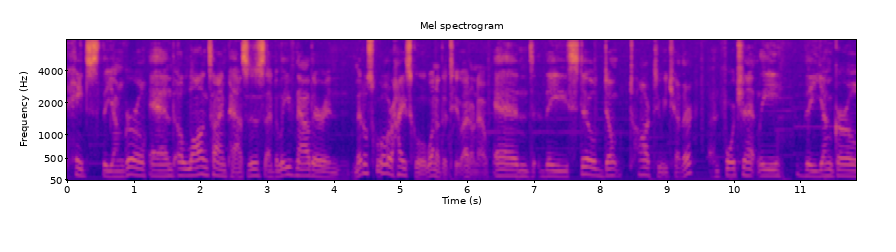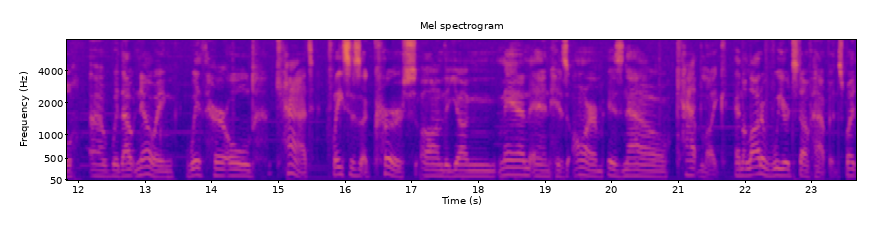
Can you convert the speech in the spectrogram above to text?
hates the young girl and a long time passes. I believe now they're in middle school or high school, one of the to. I don't know. And they still don't talk to each other. Unfortunately, the young girl, uh, without knowing, with her old cat, places a curse on the young man, and his arm is now cat like. And a lot of weird stuff happens. But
